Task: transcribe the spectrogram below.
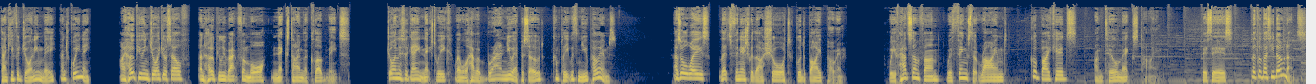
Thank you for joining me and Queenie. I hope you enjoyed yourself and hope you'll be back for more next time the club meets. Join us again next week when we'll have a brand new episode complete with new poems. As always, let's finish with our short goodbye poem. We've had some fun with things that rhymed. Goodbye, kids. Until next time. This is Little Desi Donuts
